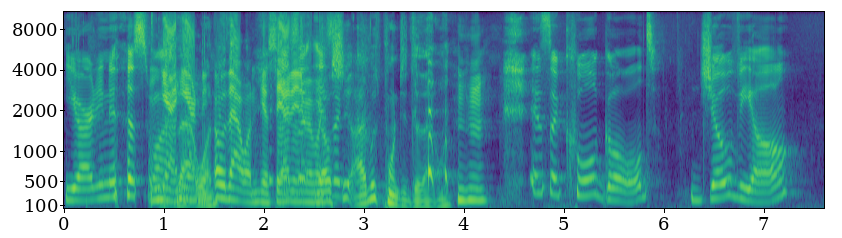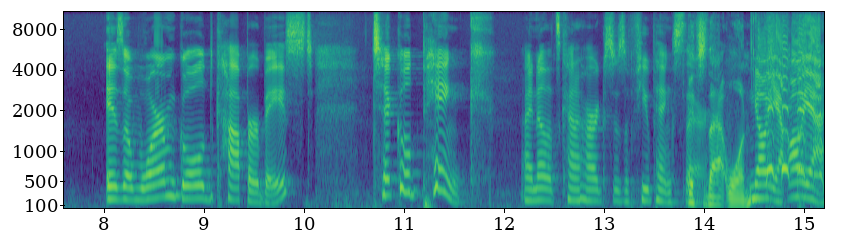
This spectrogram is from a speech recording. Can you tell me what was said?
You already knew this one. Yeah, he That already- one. Oh, that one. Yes, yeah, I didn't even. You'll see, I was pointed to that one. Mm-hmm. It's a cool gold. Jovial is a warm gold copper based. Tickled pink. I know that's kind of hard because there's a few pinks there. It's that one. Oh yeah, oh yeah.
